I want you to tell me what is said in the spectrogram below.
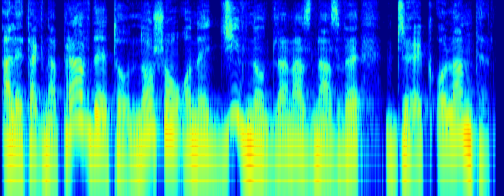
Ale tak naprawdę to noszą one dziwną dla nas nazwę Jack o Lantern,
